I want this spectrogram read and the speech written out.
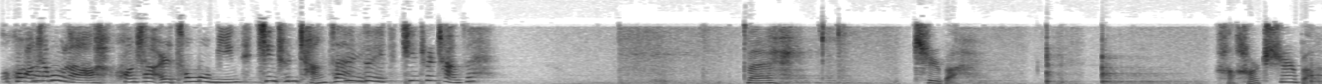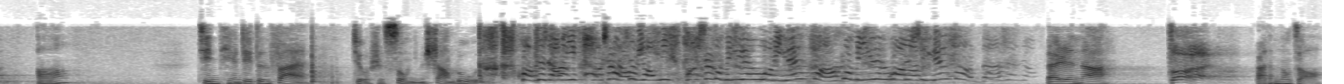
皇上不老，皇上耳聪目明，青春常在。对对，青春常在。来，吃吧，好好吃吧，啊！今天这顿饭就是送你们上路的。皇上饶命！皇上饶命！皇上，我们冤枉，我们冤枉，我们冤枉，我们是冤枉的。来人呐，在，把他们弄走。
